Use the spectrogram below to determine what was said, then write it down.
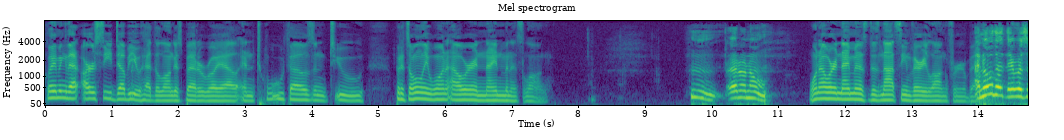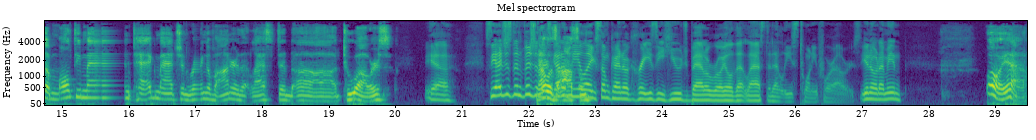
claiming that RCW had the longest battle royale in 2002, but it's only one hour and nine minutes long. Hmm. I don't know. One hour and nine minutes does not seem very long for a battle. I know that there was a multi-man tag match in Ring of Honor that lasted uh two hours. Yeah. See, I just envision That there's was got to be like some kind of crazy huge battle royal that lasted at least 24 hours. You know what I mean? Oh yeah.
